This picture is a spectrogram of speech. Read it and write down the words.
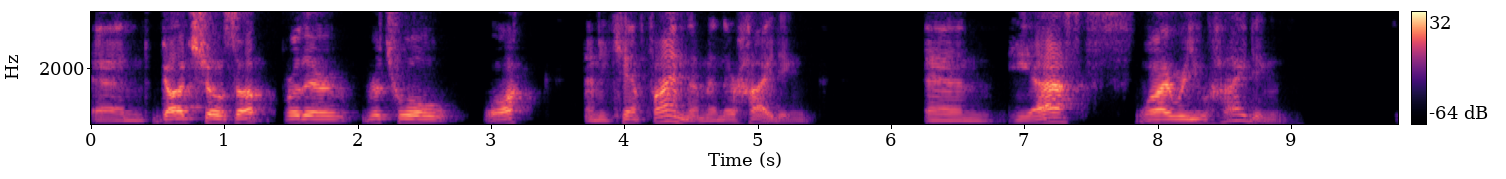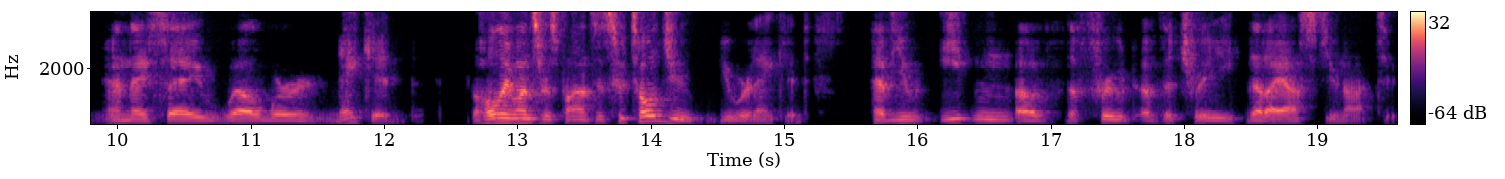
and God shows up for their ritual walk and he can't find them and they're hiding. And he asks, Why were you hiding? And they say, Well, we're naked. The Holy One's response is, Who told you you were naked? Have you eaten of the fruit of the tree that I asked you not to?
